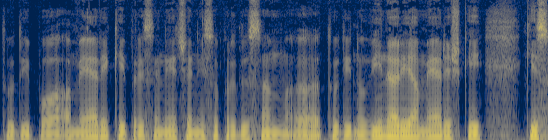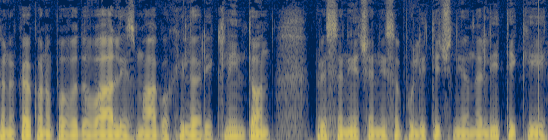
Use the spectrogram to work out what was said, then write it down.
tudi po Ameriki, presenečeni so predvsem tudi novinari ameriški, ki so nekako napovedovali zmago Hillary Clinton, presenečeni so politični analitiki,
